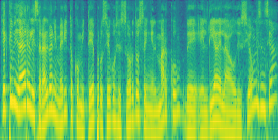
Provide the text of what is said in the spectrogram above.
¿Qué actividades realizará el Benemérito Comité de Ciegos y Sordos en el marco del Día de la Audición, licenciada?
